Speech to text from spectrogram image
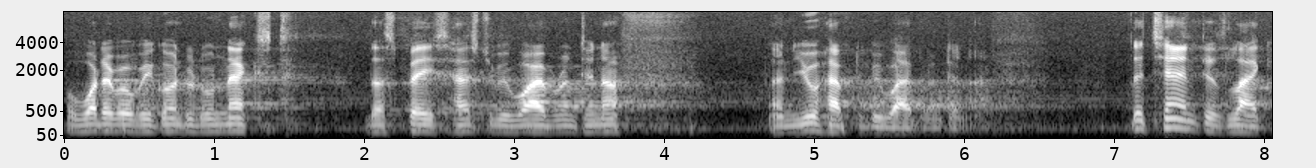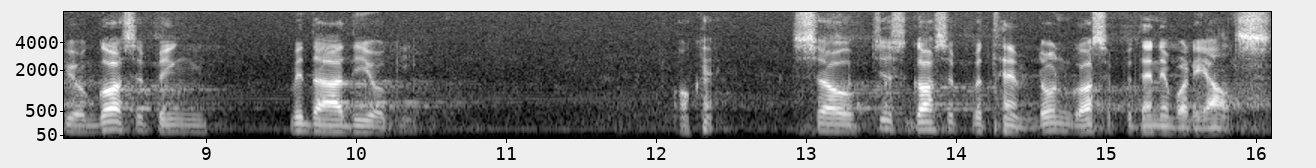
But whatever we're going to do next, the space has to be vibrant enough and you have to be vibrant enough. The chant is like you're gossiping with the Adiyogi, okay? So just gossip with him, don't gossip with anybody else.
